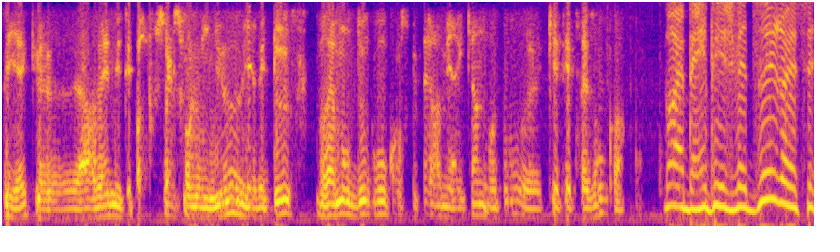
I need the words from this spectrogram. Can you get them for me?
ça y est que Harley n'était pas tout seul sur le milieu. Il y avait deux vraiment deux gros constructeurs américains de motos qui étaient présents quoi. Ouais, ben, puis je vais te dire, euh, c'est-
